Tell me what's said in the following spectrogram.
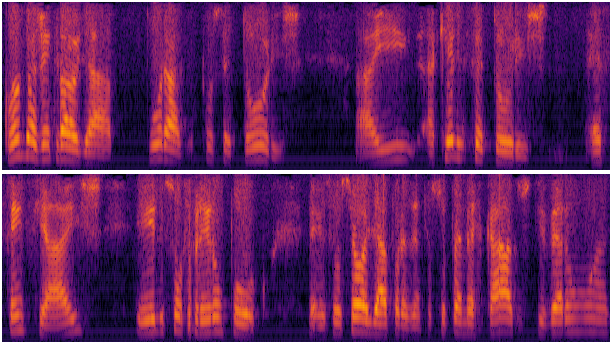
Quando a gente vai olhar por, por setores, aí aqueles setores essenciais, eles sofreram um pouco. É, se você olhar, por exemplo, supermercados tiveram uma,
